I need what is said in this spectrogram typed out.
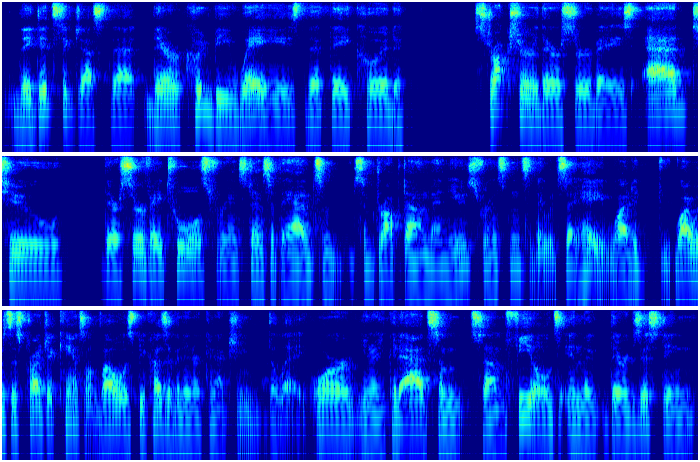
they did suggest that there could be ways that they could structure their surveys, add to their survey tools, for instance, if they had some some drop down menus, for instance, they would say, "Hey, why did why was this project canceled?" Well, it was because of an interconnection delay. Or you know, you could add some some fields in the, their existing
